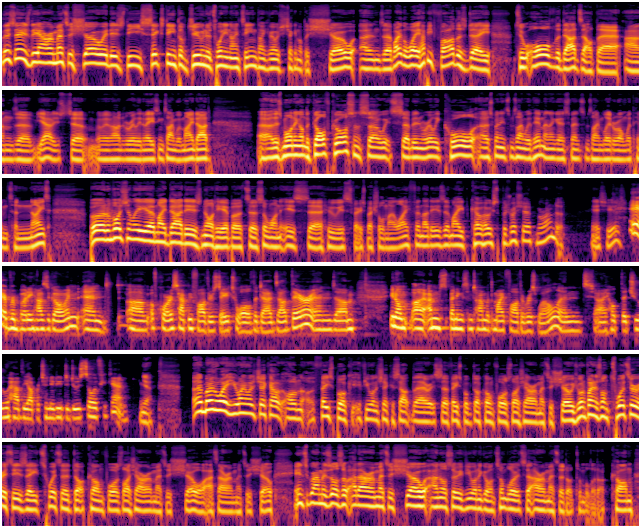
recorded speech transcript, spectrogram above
This is the Arun Meta Show. It is the 16th of June of 2019. Thank you very much for checking out the show. And uh, by the way, happy Father's Day to all the dads out there. And uh, yeah, just, uh, I've had a really amazing time with my dad. Uh, this morning on the golf course, and so it's uh, been really cool uh, spending some time with him, and I'm going to spend some time later on with him tonight. But unfortunately, uh, my dad is not here, but uh, someone is uh, who is very special in my life, and that is my co-host Patricia Miranda. Here she is. Hey, everybody, how's it going? And um, of course, happy Father's Day to all the dads out there. And, um, you know, I, I'm spending some time with my father as well. And I hope that you have the opportunity to do so if you can. Yeah. And by the way, you might want to check out on Facebook if you want to check us out there. It's uh, facebook.com forward slash Arun Meta Show. If you want to find us on Twitter, it is a twitter.com forward slash Arun Meta Show or at Arun Meta Show. Instagram is also at Arun Meta Show. And also, if you want to go on Tumblr, it's at arunmeta.tumblr.com.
